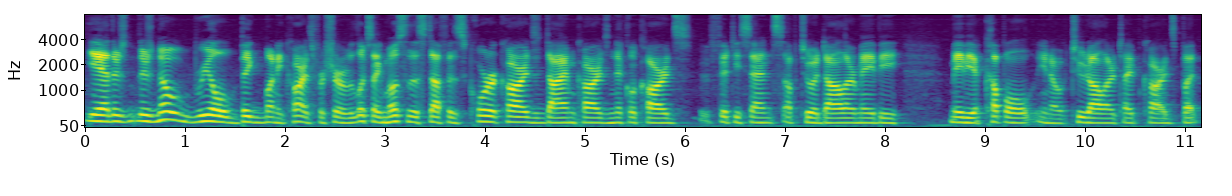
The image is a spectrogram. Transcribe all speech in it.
yeah, there's there's no real big money cards for sure. It looks like most of the stuff is quarter cards, dime cards, nickel cards, 50 cents up to a dollar maybe, maybe a couple, you know, $2 type cards, but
